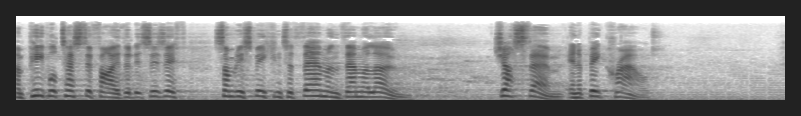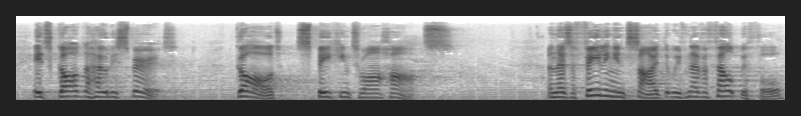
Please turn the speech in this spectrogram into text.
And people testify that it's as if somebody's speaking to them and them alone, just them in a big crowd. It's God the Holy Spirit, God speaking to our hearts. And there's a feeling inside that we've never felt before.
